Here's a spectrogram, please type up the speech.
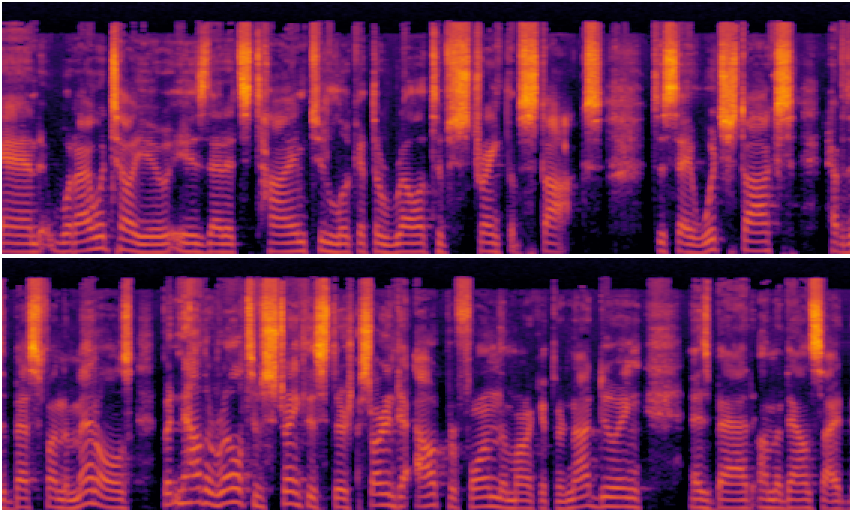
And what I would tell you is that it's time to look at the relative strength of stocks to say which stocks have the best fundamentals. But now the relative strength is they're starting to outperform the market. They're not doing as bad on the downside.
